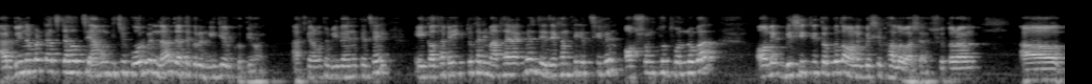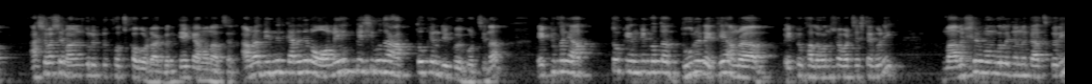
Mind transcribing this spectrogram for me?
আর দুই নম্বর কাজটা হচ্ছে এমন কিছু করবেন না যাতে করে নিজের ক্ষতি হয়। আজকের মতো বিদায় নিতে চাই। এই কথাটা একটুখানি মাথায় রাখবেন যে যেখান থেকে ছিলেন, অসংখ্য ধন্যবাদ। অনেক বেশি কৃতজ্ঞতা, অনেক বেশি ভালোবাসা। সুতরাং আশেপাশের মানুষগুলো একটু খোঁজ খবর রাখবেন। কে কেমন আছেন? আমরা দিন দিন কেন যেন অনেক বেশি বোধহয় আত্মকেন্দ্রিক হয়ে পড়ছি না? একটুখানি আত্মকেন্দ্রিকতা দূরে রেখে আমরা একটু ভালো মানুষ হবার চেষ্টা করি। মানুষের মঙ্গলের জন্য কাজ করি।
